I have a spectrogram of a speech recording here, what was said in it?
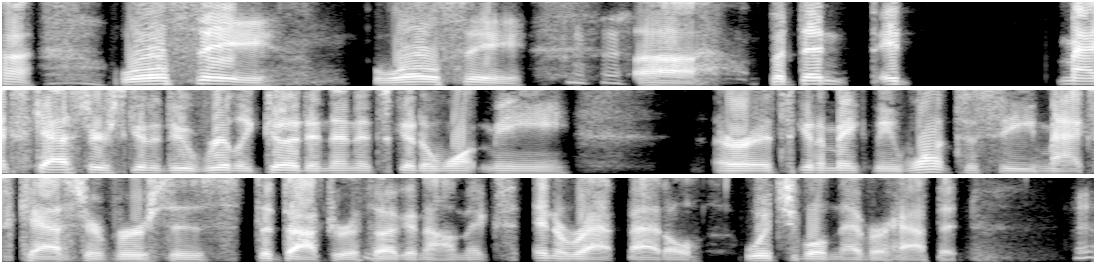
We'll see. We'll see. Uh, but then it Max Caster is going to do really good, and then it's going to want me, or it's going to make me want to see Max Caster versus the Doctor of Thuganomics in a rap battle, which will never happen. Yeah.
